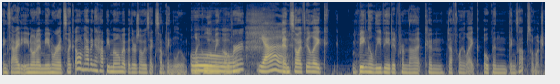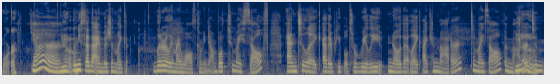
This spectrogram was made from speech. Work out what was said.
anxiety. You know what I mean? Where it's like, oh, I'm having a happy moment, but there's always like something loom, like looming over. Yeah. And so I feel like being alleviated from that can definitely like open things up so much more. Yeah. Yeah. When you said that, I envisioned like literally my walls coming down, both to myself and to like other people to really know that like I can matter to myself and matter Yeah. to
